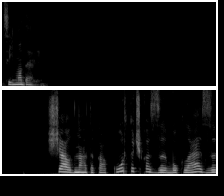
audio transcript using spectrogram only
цій моделі. Ще одна така курточка з букле, з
